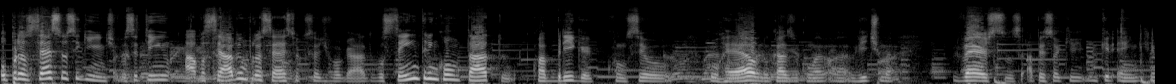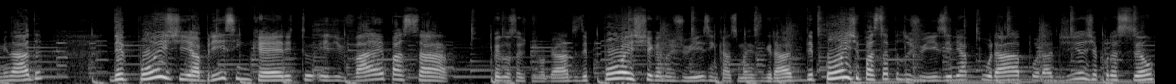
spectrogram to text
O processo é o seguinte, você tem, ah, você abre um processo com o seu advogado, você entra em contato com a briga com seu com o réu, no caso com a, a vítima, versus a pessoa que é incriminada. Depois de abrir esse inquérito, ele vai passar pelos advogados, depois chega no juiz em caso mais grave, depois de passar pelo juiz, ele apurar, apurar dias de apuração,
